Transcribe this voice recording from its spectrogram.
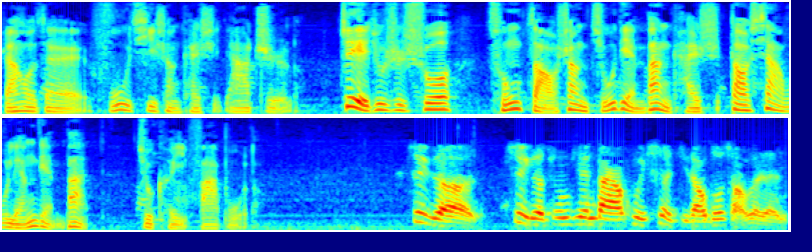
然后在服务器上开始压制了。这也就是说，从早上九点半开始到下午两点半就可以发布了。这个。这个中间大概会涉及到多少个人？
